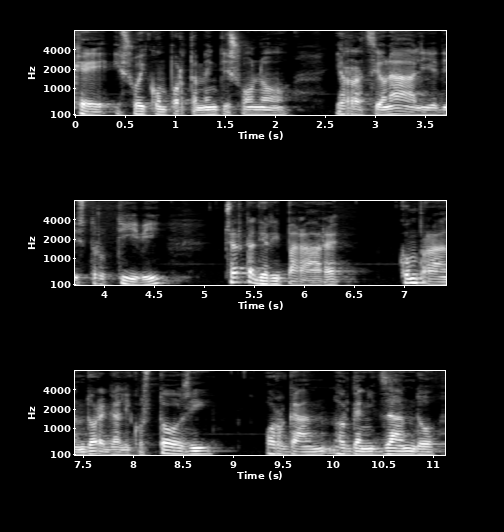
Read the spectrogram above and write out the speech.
che i suoi comportamenti sono irrazionali e distruttivi, cerca di riparare comprando regali costosi, organ- organizzando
